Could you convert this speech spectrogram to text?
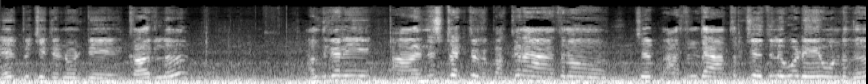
నేర్పించేటటువంటి కార్లు. అందుకని ఆ ఇన్స్ట్రక్టర్ పక్కన అతను చెప్- అతని అతని చేతిలో కూడా ఏమి ఉండదు.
